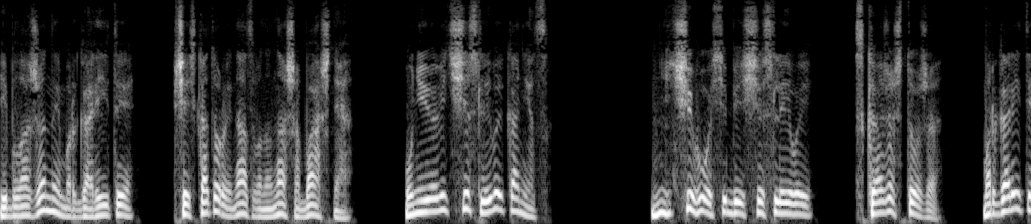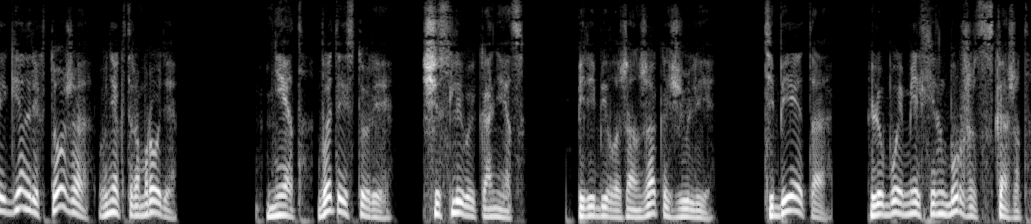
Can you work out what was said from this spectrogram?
и блаженной Маргариты, в честь которой названа наша башня. У нее ведь счастливый конец». «Ничего себе счастливый! Скажешь тоже. Маргарита и Генрих тоже в некотором роде?» «Нет, в этой истории счастливый конец», — перебила Жан-Жака Жюли. «Тебе это любой мельхенбуржец скажет.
